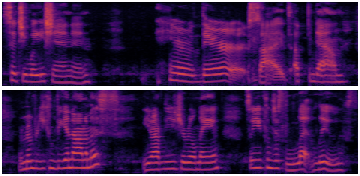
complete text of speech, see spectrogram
situation and hear their sides up and down. Remember, you can be anonymous. You don't have to use your real name, so you can just let loose.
